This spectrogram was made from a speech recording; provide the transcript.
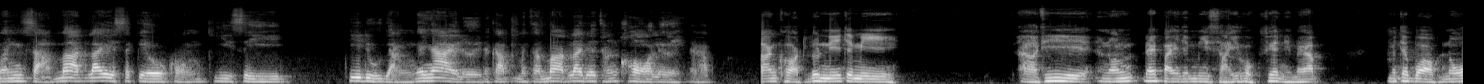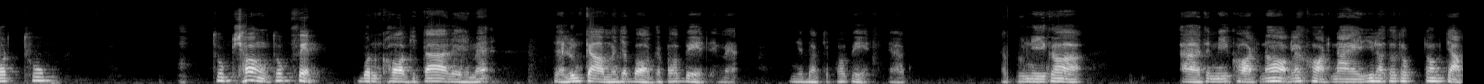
มันสามารถไล่สเกลของ คีย์ C ที่ดูอย่างง่าย ๆเลยนะครับ มันสามารถไล่ได้ทั้งคอเลยนะครับตารางคอร์ดรุ่นนี้จะมี ที่น้องได้ไปจะมีสายหกเส้นเห็นไหมครับ มันจะบอกโน้ตทุก ทุกช่องทุกเฟดบนคอกีตาร์เลยเห็นไหมแต่รุ่นเก่ามันจะบอกเฉพาะเบสเห็นไหมมันจะบอกเฉพาะเบสนะครับ ครับรุ่นนี้ก็อาจจะมีคอร์ดนอกและคอร์ดในที่เราต้องต้องจับ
